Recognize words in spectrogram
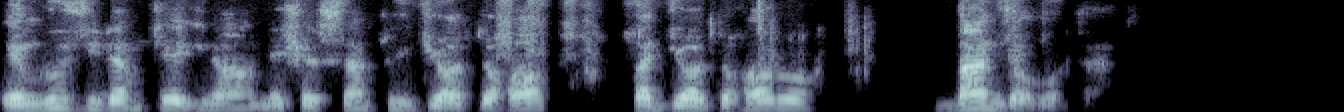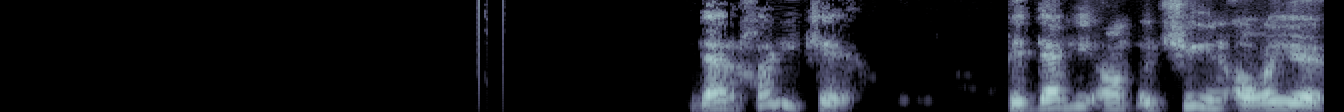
امروز دیدم که اینا نشستن توی جاده ها و جاده ها رو بند آوردن. در حالی که به دلیل چی این آقای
